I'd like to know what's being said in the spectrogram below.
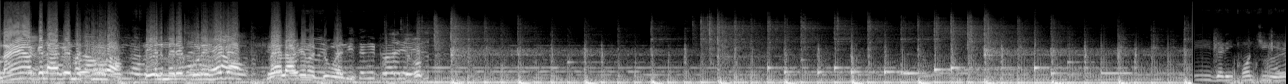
ਮੈਂ ਅੱਗ ਲਾ ਕੇ ਮੱਚੂਗਾ। ਤੇਲ ਮੇਰੇ ਕੋਲੇ ਹੈਗਾ। ਮੈਂ ਲਾ ਕੇ ਮੱਚੂਗਾ ਜੀ। ਜਿਹੜੀ ਪਹੁੰਚੀ ਹੈ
